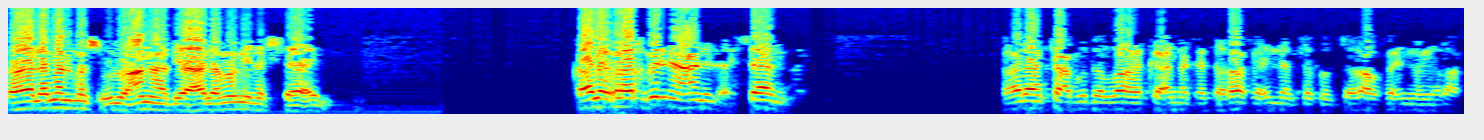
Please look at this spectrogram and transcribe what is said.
قال ما المسؤول عنها بأعلم من السائل؟ قال فأخبرني عن الإحسان. قال أن تعبد الله كأنك تراه فإن لم تكن تراه فإنه يراك.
